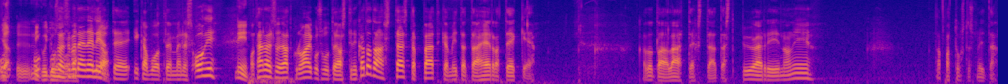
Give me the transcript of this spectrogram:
Ja, Us, niin kuin usein se menee neljänteen Joo. ikävuoteen mennessä ohi, niin. mutta hänellä se on jatkunut aikuisuuteen asti, niin katsotaan tästä pätkä, mitä tämä herra tekee. Katsotaan lähteekö tämä tästä pyöriin. No niin. Tapahtuuko tässä mitään?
